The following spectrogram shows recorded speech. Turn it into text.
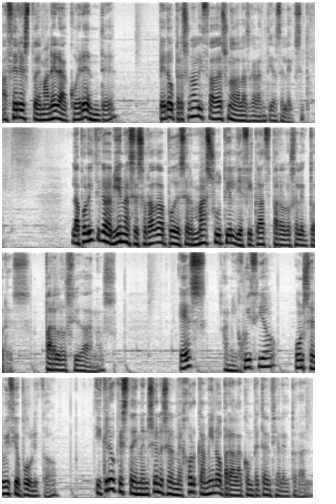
Hacer esto de manera coherente, pero personalizada, es una de las garantías del éxito. La política bien asesorada puede ser más útil y eficaz para los electores, para los ciudadanos. Es, a mi juicio, un servicio público, y creo que esta dimensión es el mejor camino para la competencia electoral.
